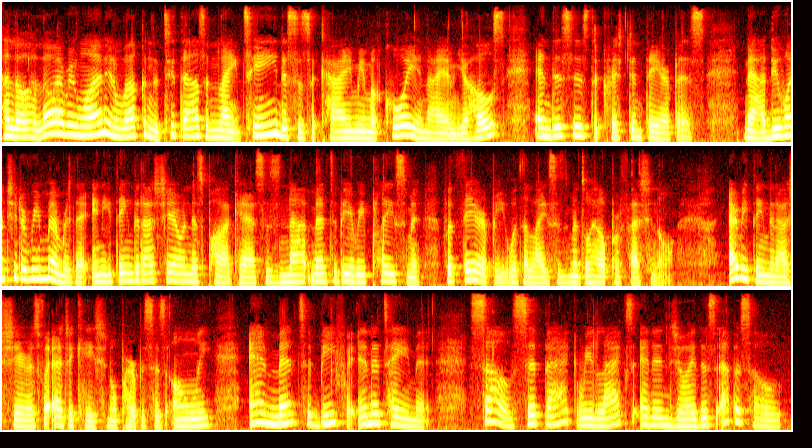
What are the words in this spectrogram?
Hello, hello, everyone, and welcome to 2019. This is Akiami McCoy, and I am your host, and this is the Christian Therapist. Now, I do want you to remember that anything that I share on this podcast is not meant to be a replacement for therapy with a licensed mental health professional. Everything that I share is for educational purposes only and meant to be for entertainment. So sit back, relax, and enjoy this episode.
